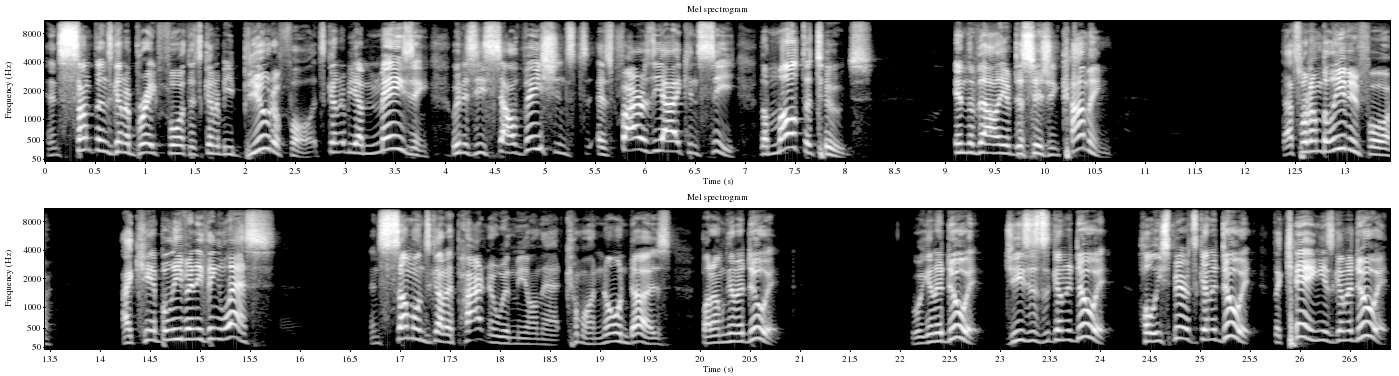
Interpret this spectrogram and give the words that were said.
And something's to break forth. It's to be beautiful. It's to be amazing. We're to see salvations as far as the eye can see. The multitudes in the valley of decision coming. That's what I'm believing for. I can't believe anything less. And someone's got to partner with me on that. Come on, no one does, but I'm going to do it. We're going to do it. Jesus is going to do it. Holy Spirit's going to do it. The King is going to do it.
